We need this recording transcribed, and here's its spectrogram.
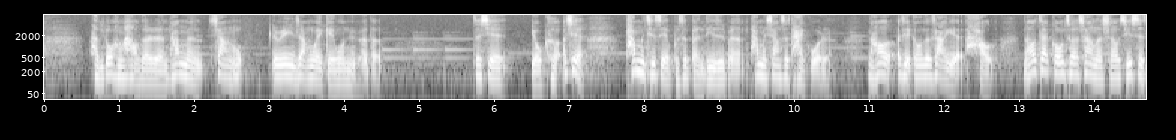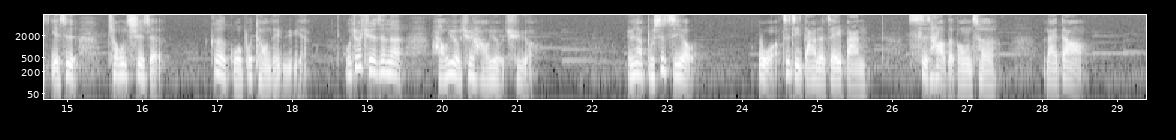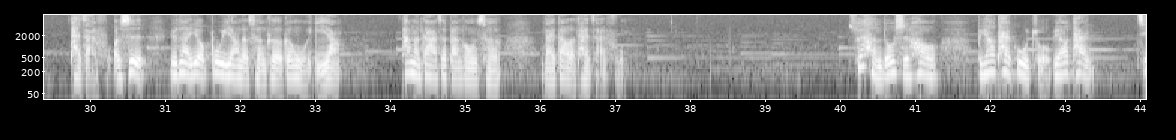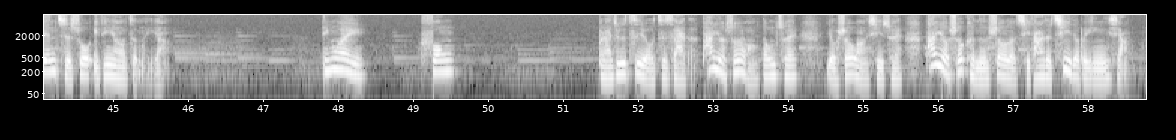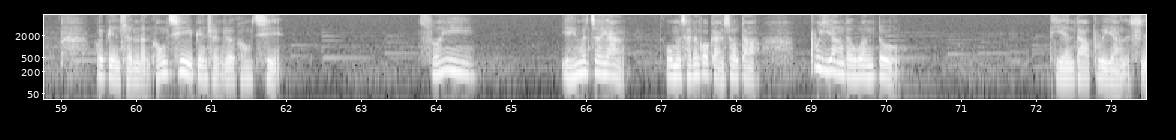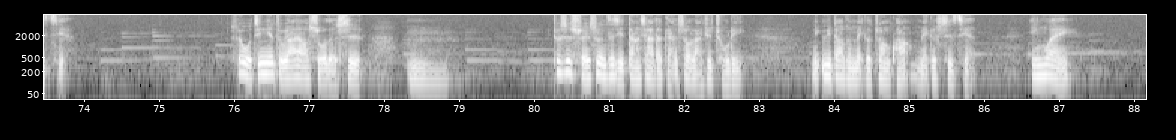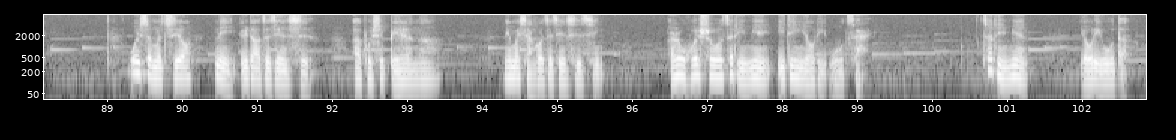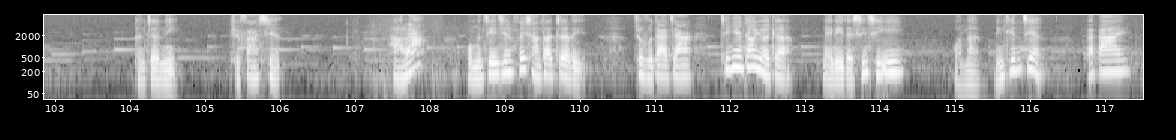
很多很好的人，他们像愿意让位给我女儿的这些游客，而且他们其实也不是本地日本人，他们像是泰国人。然后而且公车上也好，然后在公车上的时候，其实也是充斥着各国不同的语言，我就觉得真的好有趣，好有趣哦！原来不是只有我自己搭的这一班四号的公车来到太宰府，而是原来也有不一样的乘客跟我一样，他们搭这班公车来到了太宰府。所以很多时候，不要太固着，不要太坚持说一定要怎么样，因为风本来就是自由自在的，它有时候往东吹，有时候往西吹，它有时候可能受了其他的气流的影响，会变成冷空气，变成热空气。所以也因为这样，我们才能够感受到。不一样的温度，体验到不一样的世界。所以我今天主要要说的是，嗯，就是随顺自己当下的感受来去处理你遇到的每个状况、每个事件。因为，为什么只有你遇到这件事，而不是别人呢？你有没有想过这件事情？而我会说，这里面一定有礼物在，这里面有礼物的，等着你去发现。好啦，我们今天先分享到这里，祝福大家今天都有一个美丽的星期一，我们明天见，拜拜。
